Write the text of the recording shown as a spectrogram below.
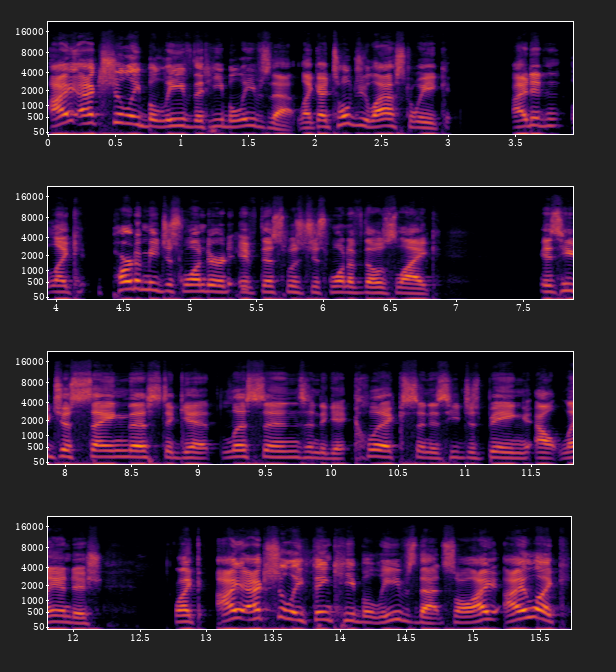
I actually believe that he believes that. Like I told you last week, I didn't like part of me just wondered if this was just one of those like is he just saying this to get listens and to get clicks and is he just being outlandish? Like I actually think he believes that. So I I like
